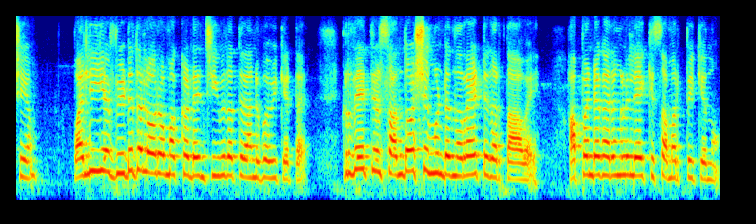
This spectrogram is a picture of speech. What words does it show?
ജയം. വലിയ വിടുതൽ ഓരോ മക്കളുടെയും ജീവിതത്തിൽ അനുഭവിക്കട്ടെ. ഹൃദയത്തിൽ സന്തോഷം കൊണ്ട് നിറയട്ട് കർത്താവെ. അപ്പന്റെ കരങ്ങളിലേക്ക് സമർപ്പിക്കുന്നു.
